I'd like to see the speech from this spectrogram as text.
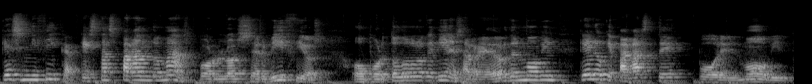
¿Qué significa? Que estás pagando más por los servicios o por todo lo que tienes alrededor del móvil que lo que pagaste por el móvil.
